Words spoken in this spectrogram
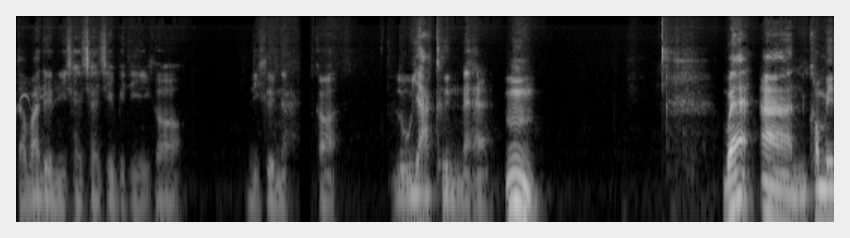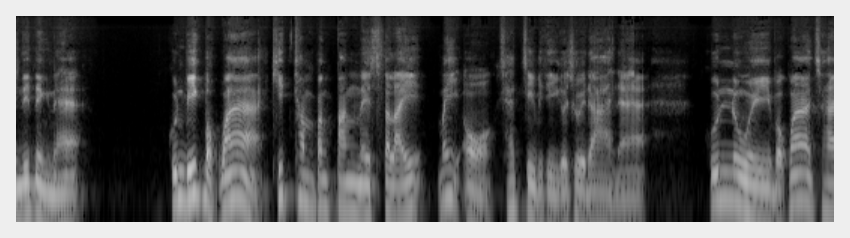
แต่ว่าเดี๋ยวนี้ใช้ใช้ GPT ก็ดีขึ้นนะก็รู้ยากขึ้นนะฮะ อืม แวะอ่านคอมเมนต์นิดหนึ่งนะฮะ คุณบิ๊กบอกว่าคิดคำปังๆ ในสไลด์ไม่ออก Chat GPT ก็ช่วยได้นะฮะ คุณหนุ่ยบอกว่าใช้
